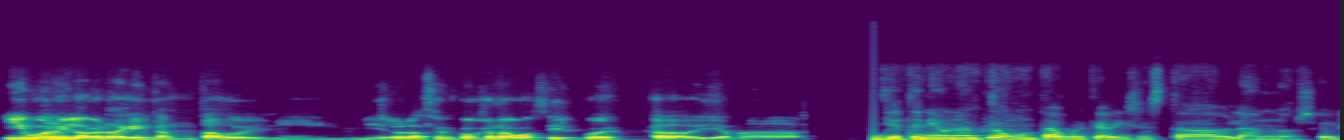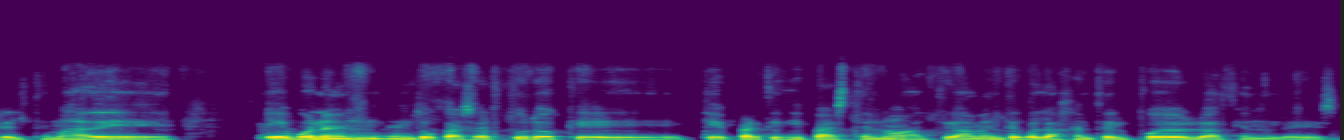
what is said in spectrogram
Y bueno, y la verdad que encantado y mi, relación con Genaguacil pues cada día más, yo tenía una pregunta porque habéis estado hablando sobre el tema de, eh, bueno, en, tu caso Arturo, que, participaste ¿no? activamente con la gente del pueblo, haciéndoles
